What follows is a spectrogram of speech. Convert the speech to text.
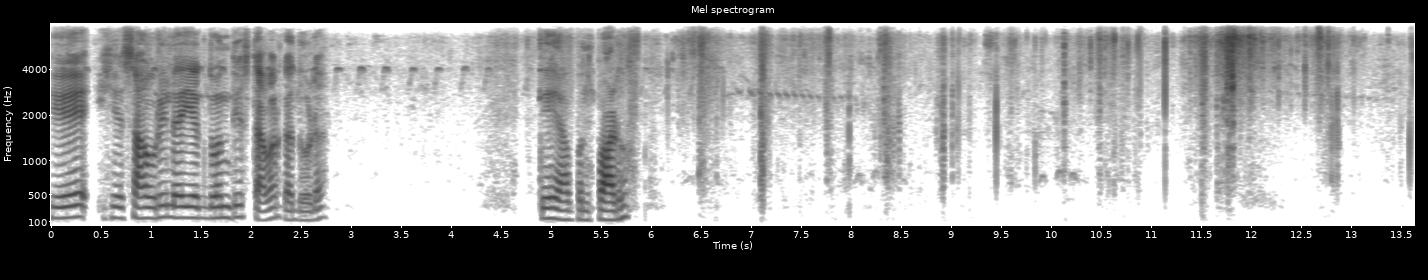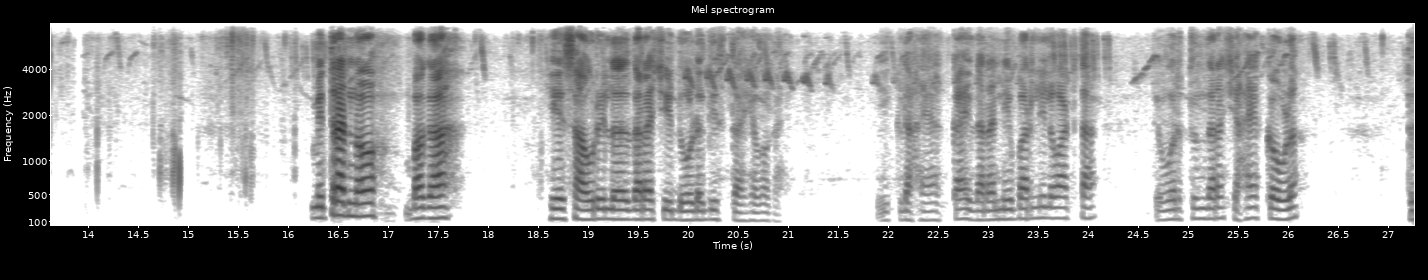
हे हे सावरीला एक दोन दिसता बरं का दोड. ते आपण पाडू. मित्रांनो बघा हे सावरीला जराशी दोड दिसत हे बघा. इकडं हाय काय जरा निबारलेलं वाटतं. ते वरतून जराशी हाय कवळं. तर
